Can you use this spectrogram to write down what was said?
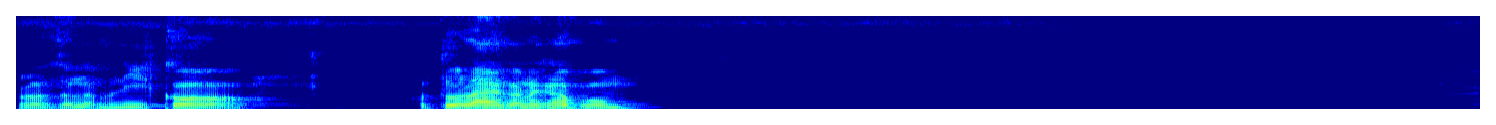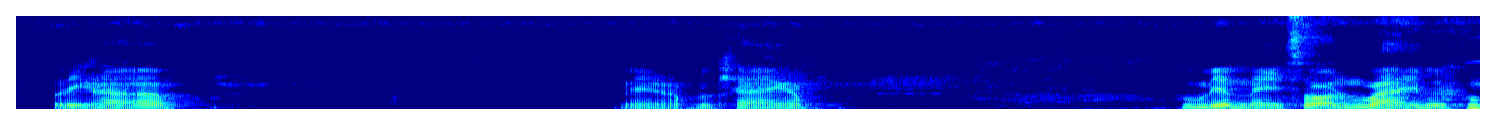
ก็สำหรับวันนี้ก็ขอตัวลาก่อนนะครับผม สวัสดีครับนี่ครับ ลูกชายครับ โรงเรียนไหนสอนไหวไม่รู้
